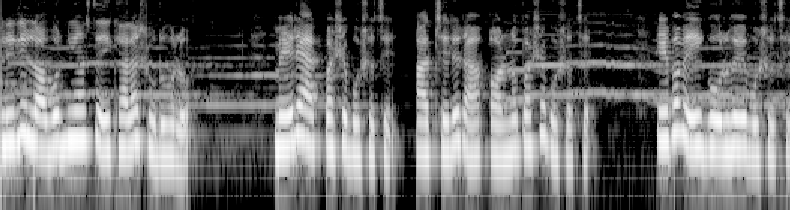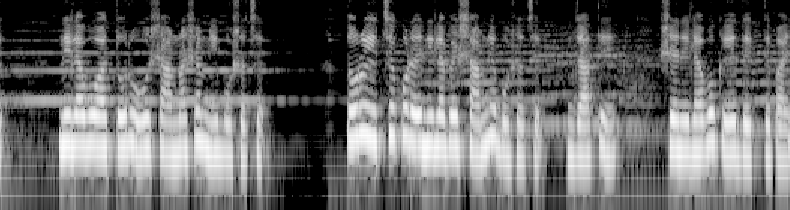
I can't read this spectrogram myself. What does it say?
লিলি লবণ নিয়ে আসতেই খেলা শুরু হলো। মেয়েরা এক পাশে বসেছে আর ছেলেরা অন্য পাশে বসেছে। এভাবেই গোল হয়ে বসেছে। নীলাবু আর তরু সামনাসামনি বসেছে। তরু ইচ্ছে করে নীলাবের সামনে বসেছে, যাতে সে নীলাবকে দেখতে পায়।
